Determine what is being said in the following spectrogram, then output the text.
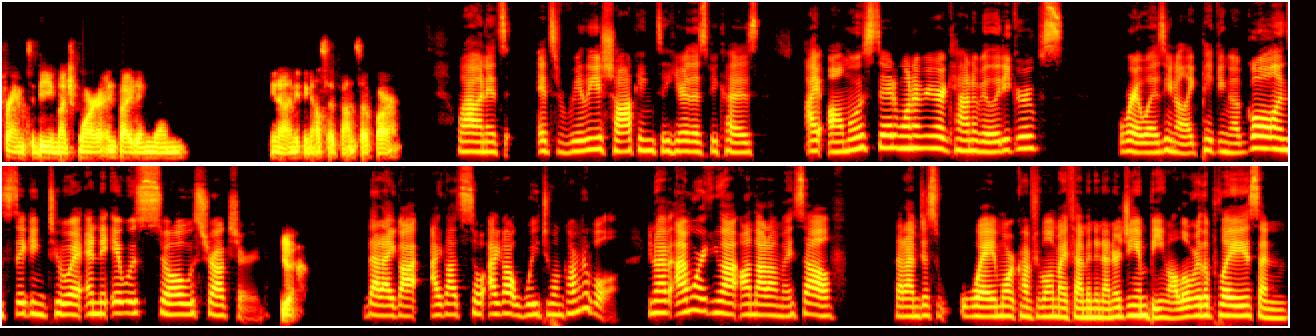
frame to be much more inviting than, you know, anything else I've found so far. Wow. And it's, it's really shocking to hear this because I almost did one of your accountability groups where it was, you know, like picking a goal and sticking to it. And it was so structured. Yeah. That I got, I got so, I got way too uncomfortable. You know, i am working on that on myself that I'm just way more comfortable in my feminine energy and being all over the place. And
